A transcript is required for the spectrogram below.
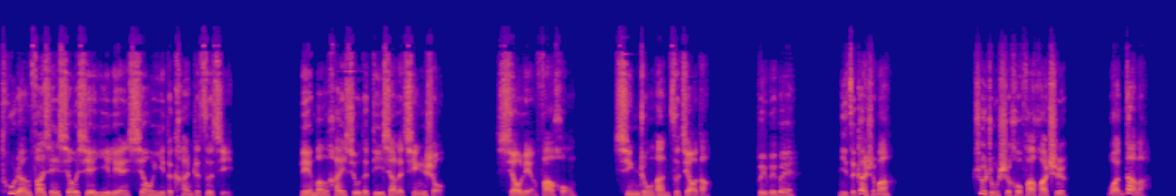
突然发现萧邪一脸笑意的看着自己，连忙害羞的低下了琴手。小脸发红，心中暗自叫道：“贝微微，你在干什么？这种时候发花痴，完蛋了，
